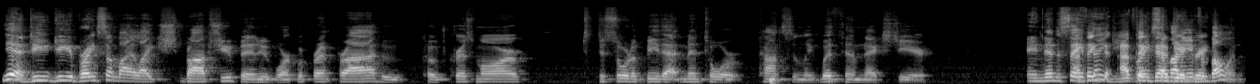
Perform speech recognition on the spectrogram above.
yeah, do you, do you bring somebody like Bob Shoop in, who worked with Brent Pry, who coached Chris Marve, to sort of be that mentor constantly with him next year? And then the same thing. That, do you I bring think somebody in great, Bowen?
